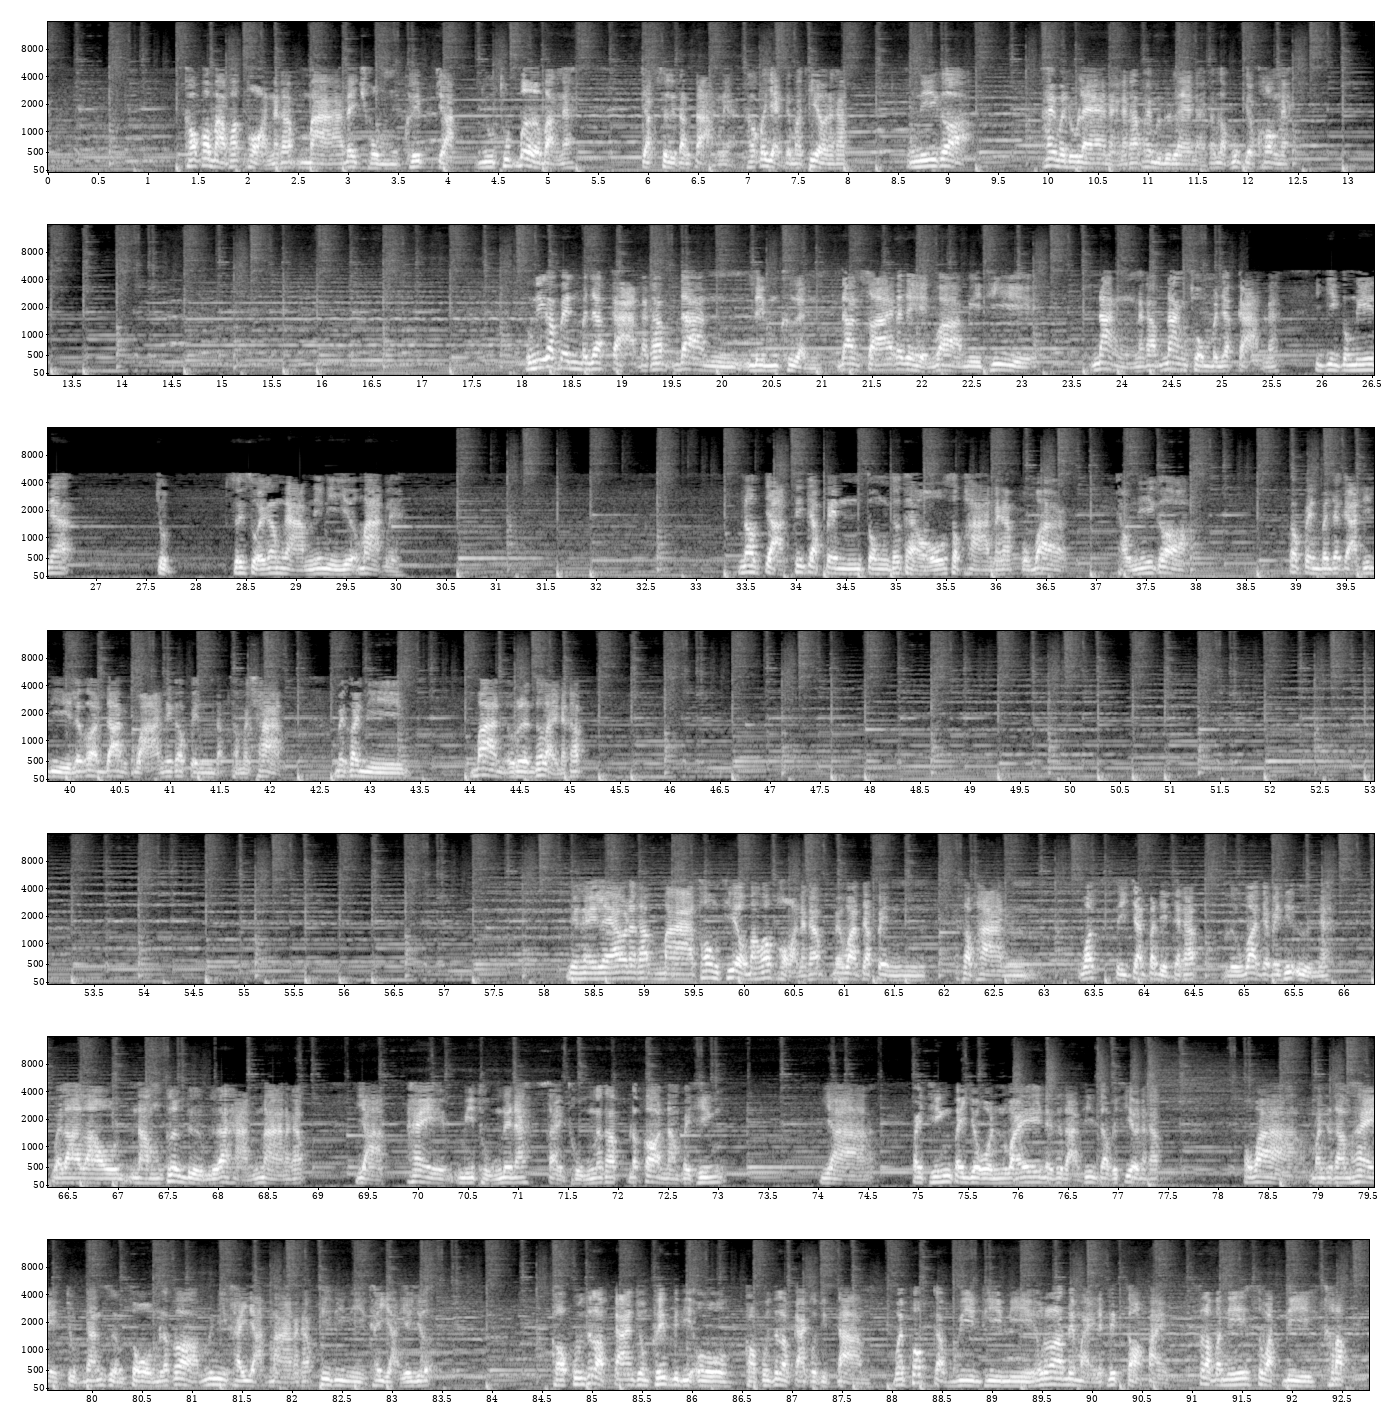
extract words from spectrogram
เขาก็มาพักผ่อนนะครับ มาได้ชมคลิปจากยูทูบเบอร์บ้างนะ จากสื่อต่างๆ เนี่ยเขาก็อยากจะมาเที่ยวนะครับ ตรงนี้ก็ให้มาดูแลหน่อยนะครับ ให้มาดูแลหน่อยสำหรับผู้เกี่ยวข้องนะ ตรงนี้ก็เป็นบรรยากาศนะครับ ด้านริมเขื่อน ด้านซ้ายก็จะเห็นว่ามีที่นั่งนะครับ นั่งชมบรรยากาศนะจริงๆตรงนี้นะจุดสวยๆงามๆนี่มีเยอะมากเลย นอกจากที่จะเป็นตรงแถวๆสะพานนะครับ ผมว่าแถวนี้ก็ก็เป็นบรรยากาศที่ดี แล้วก็ด้านขวานี่ก็เป็นแบบธรรมชาติ ไม่ค่อยมีบ้านเรือนเท่าไหร่นะครับ ยังไงแล้วนะครับ มาท่องเที่ยวมาพักผ่อนนะครับ ไม่ว่าจะเป็นสะพานวัดศรีจันทร์ประดิษฐ์นะครับ หรือว่าจะไปที่อื่นนะเวลาเรานำเครื่องดื่มหรืออาหารมานะครับ อยากให้มีถุงเลยนะ ใส่ถุงนะครับ แล้วก็นำไปทิ้ง อย่าไปทิ้งไปโยนไว้ในสถานที่เราไปเที่ยวนะครับ เพราะว่ามันจะทำให้จุดนั้นเสื่อมโทรมแล้วก็ไม่มีใครอยากมานะครับ ที่ที่มีขยะเยอะๆขอบคุณสำหรับการชมคลิปวิดีโอ ขอบคุณสำหรับการกดติดตาม ไว้พบกับ VNP มีเรื่องราวใหม่ๆในคลิปต่อไปสำหรับวันนี้สวัสดีครับ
